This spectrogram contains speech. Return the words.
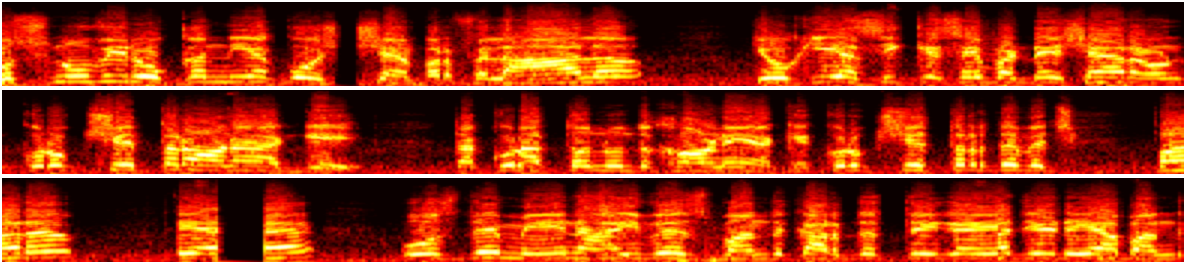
ਉਸ ਨੂੰ ਵੀ ਰੋਕਣ ਦੀਆਂ ਕੋਸ਼ਿਸ਼ਾਂ ਪਰ ਫਿਲਹਾਲ, ਕਿਉਂਕਿ ਅਸੀਂ ਕਿਸੇ ਵੱਡੇ ਸ਼ਹਿਰ, ਹੁਣ ਕੁਰੂਕਸ਼ੇਤਰ ਆਉਣਾ ਅੱਗੇ ਤਾਂ ਕੁਰਾ ਤੁਹਾਨੂੰ ਦਿਖਾਉਣੇ ਆ ਕਿ ਕੁਰੂਕਸ਼ੇਤਰ ਦੇ ਵਿੱਚ, ਪਰ ਉਸ ਦੇ ਮੇਨ ਹਾਈਵੇਜ਼ ਬੰਦ ਕਰ ਦਿੱਤੇ ਗਏ ਜਿਹੜੇ ਆ ਬੰਦ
